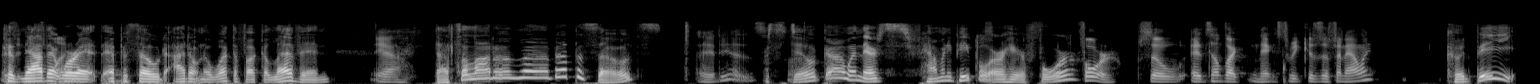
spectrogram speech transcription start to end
Because now that one? we're at episode, I don't know what the fuck, 11, yeah, that's a lot of uh, episodes. it is. We're still going. There's how many people are here? Four? Four. So it sounds like next week is the finale. Could be.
